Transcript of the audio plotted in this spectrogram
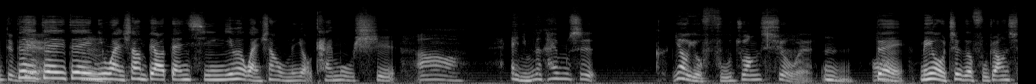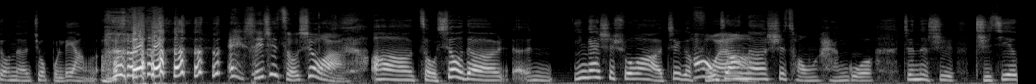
对不对？对对对，你晚上不要担心，因为晚上我们有开幕式啊。哎，你们的开幕式要有服装秀，哎，嗯，对，没有这个服装秀呢就不亮了。哎，谁去走秀啊？啊，走秀的，嗯。应该是说啊，这个服装呢、哦、是从韩国真的是直接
